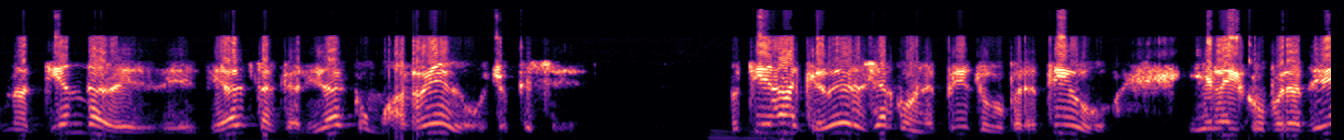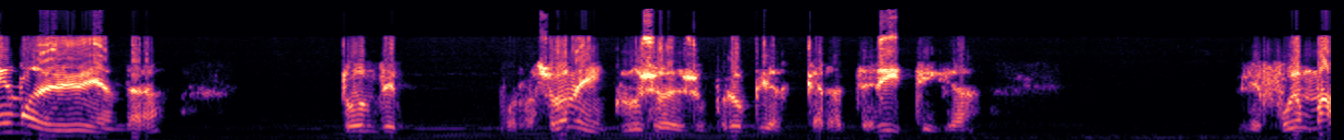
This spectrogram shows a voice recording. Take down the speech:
una tienda de, de, alta calidad como Arredo, yo qué sé. No tiene nada que ver ya con el espíritu cooperativo. Y en el cooperativismo de vivienda, donde por razones incluso de sus propias características, le fue más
